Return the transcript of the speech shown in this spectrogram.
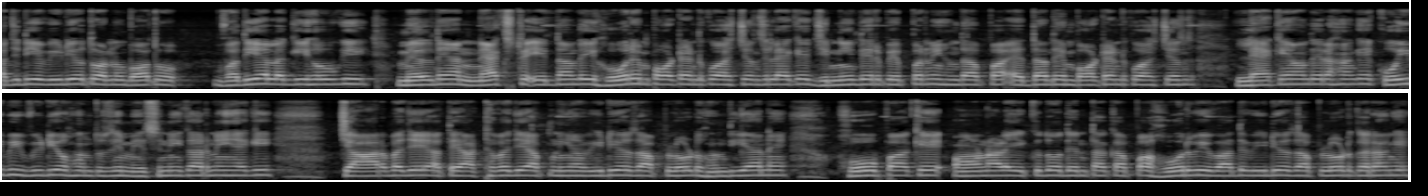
ਅੱਜ ਦੀ ਇਹ ਵੀਡੀਓ ਤੁਹਾਨੂੰ ਬਹੁਤ ਵਧੀਆ ਲੱਗੀ ਹੋਊਗੀ। ਮਿਲਦੇ ਹਾਂ ਨੈਕਸਟ ਇਦਾਂ ਦੇ ਹੋਰ ਇੰਪੋਰਟੈਂਟ ਕੁਐਸਚਨਸ ਲੈ ਕੇ। ਜਿੰਨੀ ਦੇਰ ਪੇਪਰ ਨਹੀਂ ਹੁੰਦਾ ਆਪਾਂ ਇਦਾਂ ਦੇ ਇੰਪੋਰਟੈਂਟ ਕੁਐਸਚਨਸ ਲੈ ਕੇ ਆਉਂਦੇ ਰਹਾਂਗੇ। ਕੋਈ ਵੀ ਵੀਡੀਓ ਹੁਣ ਤੁਸੀਂ ਮਿਸ ਨਹੀਂ ਕਰਨੀ ਹੈਗੀ। 4 ਵਜੇ ਅਤੇ 8 ਵਜੇ ਆਪਣੀਆਂ ਵੀਡੀਓਜ਼ ਅਪਲੋਡ ਹੁੰਦੀਆਂ ਨੇ। ਹੋਪ ਆ ਕਿ ਆਉਣ ਵਾਲੇ 1-2 ਦਿਨ ਤੱਕ ਆਪਾਂ ਹੋਰ ਵੀ ਵੱਧ ਵੀਡੀਓਜ਼ ਅਪਲੋਡ ਕਰਾਂਗੇ।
